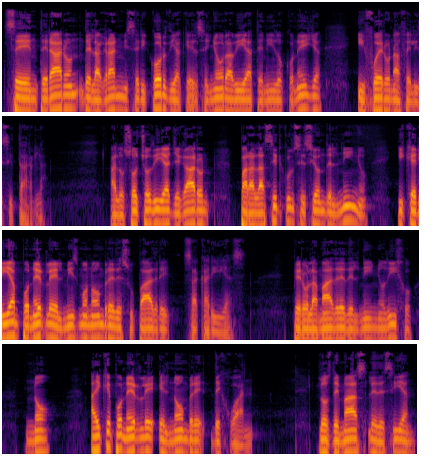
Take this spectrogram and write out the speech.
se enteraron de la gran misericordia que el Señor había tenido con ella y fueron a felicitarla. A los ocho días llegaron para la circuncisión del niño y querían ponerle el mismo nombre de su padre, Zacarías. Pero la madre del niño dijo, No, hay que ponerle el nombre de Juan. Los demás le decían,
